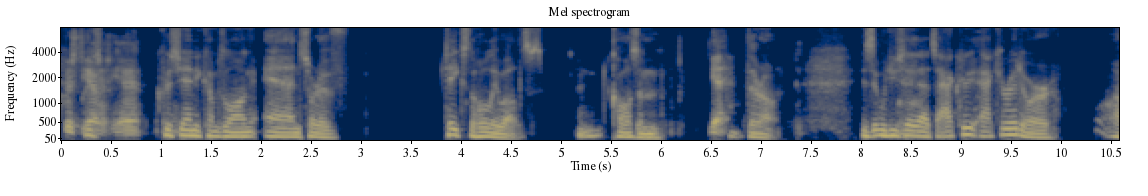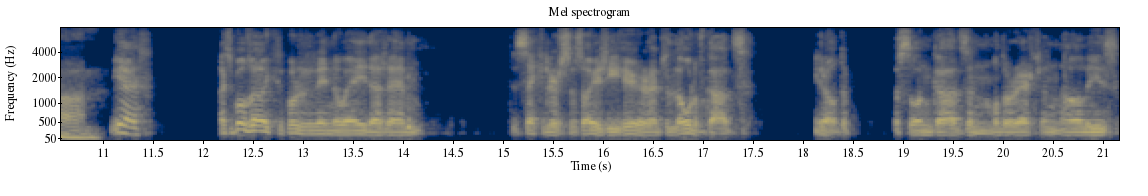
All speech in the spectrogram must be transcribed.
Christianity. Yeah, Christianity comes along and sort of takes the holy wells and calls them Yeah. their own. Is it? Would you say Mhm. that's accurate? Accurate or? Um, yeah. I suppose I like to put it in a way that um, the secular society here had a load of gods. You know, the, the sun gods and Mother Earth and all these.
